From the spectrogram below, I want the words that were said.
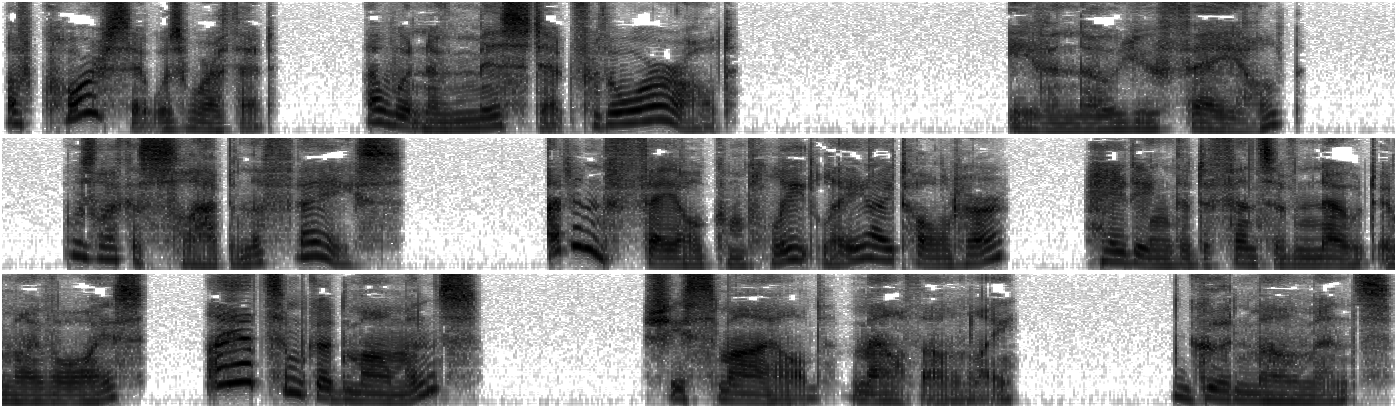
Of course it was worth it. I wouldn't have missed it for the world. Even though you failed, it was like a slap in the face. I didn't fail completely, I told her, hating the defensive note in my voice. I had some good moments. She smiled, mouth only. Good moments.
